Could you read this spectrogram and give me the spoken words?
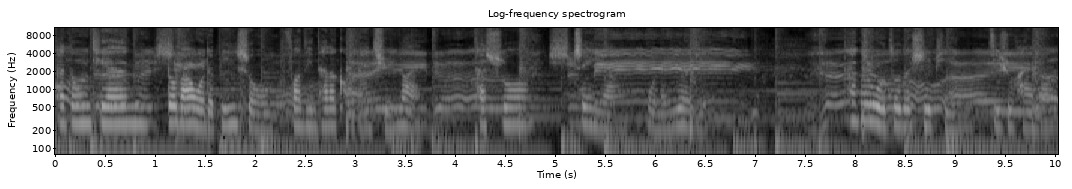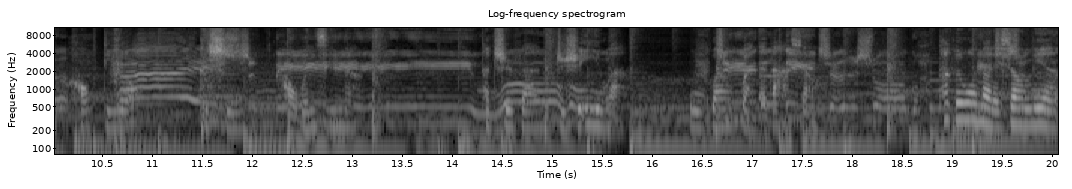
他冬天都把我的冰手放进他的口袋取暖，他说这样我能热点。他给我做的视频技术含量好低哦，可是好温馨呢。他吃饭只是一碗，无关碗的大小。他给我买的项链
